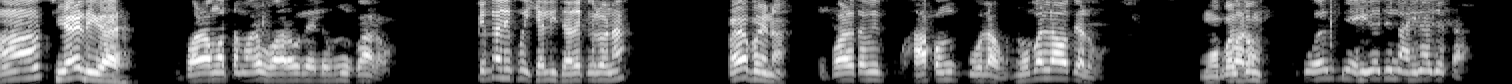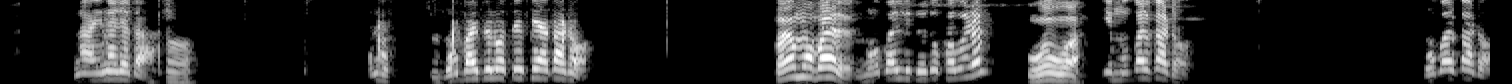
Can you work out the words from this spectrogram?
હા? સીઆઈડી વાળા ભાડામાં તમારો વારો લઈ લો હું કારો કેટલા લે પૈસા લીધા પેલો ના? કયા ભાઈ ના ઊભા તમે હાફ અમુક બોલાવો. મોબાઈલ લાવો પેલો. મોબાઈલ તો કોઈ બેહી રહેજો નાહી ના જતા. નાહી ના જતા. હા. અને મોબાઈલ પેલો તે ક્યાં કાઢો? કયો મોબાઈલ? મોબાઈલ લીધો તો ખબર હે? ઓવા ઓવા એ મોબાઈલ કાઢો. મોબાઈલ કાઢો.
